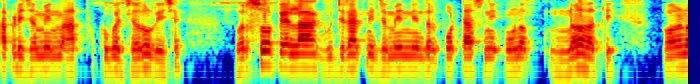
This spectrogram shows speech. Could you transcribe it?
આપણી જમીનમાં આપવું ખૂબ જ જરૂરી છે. વર્ષો પહેલાં ગુજરાતની જમીનની અંદર પોટાશની ઉણપ ન હતી, પણ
